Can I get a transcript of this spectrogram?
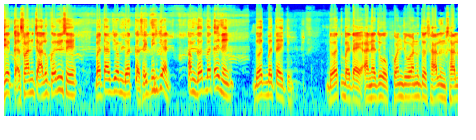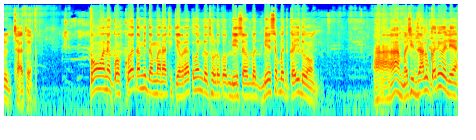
જે કસવાનું ચાલુ કર્યું છે બતાવજો, આમ દોત કસાઈ નહીં ગયા ને. આમ દોત બતાવી નહીં. દોત બતાવી તું. દોત બતાવી અને જુઓ, ફોન જોવાનું તો સાલું ને સાલું જ સાથે. કહો અને કોક કહો તમે તમારાથી કહેવરાતું હોય ને તો થોડુંક બે શબ્દ બે શબ્દ કહી દો આમ. હા હા મશીન ચાલુ કર્યું લે.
